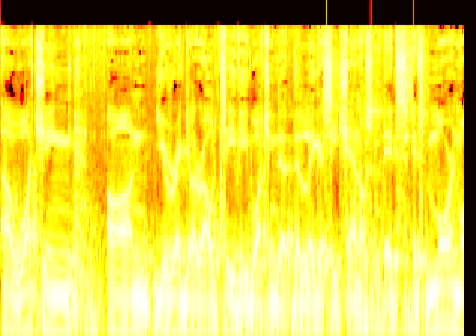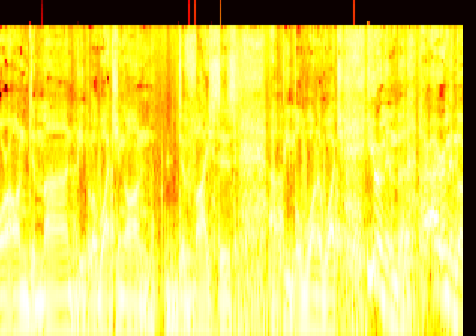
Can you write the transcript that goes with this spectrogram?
are watching on your regular old TV, watching the, the legacy channels. It's it's more and more on demand. People are watching on devices. Uh, people want to watch. You remember? I, I remember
